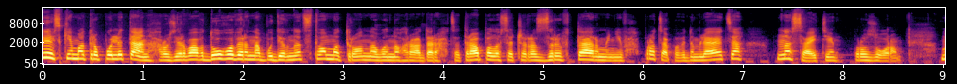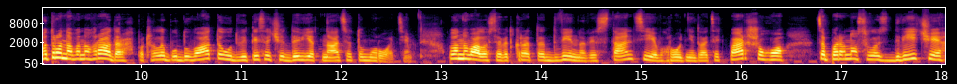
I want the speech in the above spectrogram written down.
Київський метрополітен розірвав договір на будівництво метро на Виноградар. Це трапилося через зрив термінів. Про це повідомляється на сайті Прозоро. Метро на Виноградар почали будувати у 2019 році. Планувалося відкрити дві нові станції в грудні 21-го. Це переносилось двічі,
